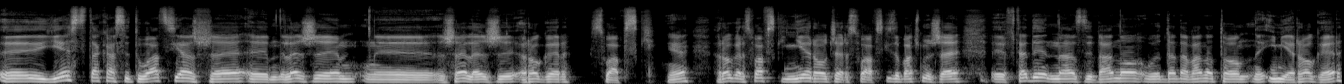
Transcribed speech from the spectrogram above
y, jest taka sytuacja, że y, leży, że leży Roger Sławski, nie? Roger Sławski, nie Roger Sławski. Zobaczmy, że y, wtedy nazywano, nadawano to imię Roger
